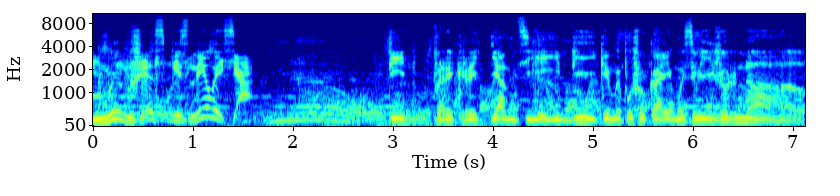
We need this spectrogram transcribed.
Ми вже спізнилися. Під прикриттям цієї бійки ми пошукаємо свій журнал.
